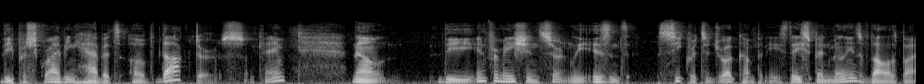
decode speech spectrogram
the prescribing habits of doctors." Okay, now the information certainly isn't secret to drug companies. They spend millions of dollars by,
